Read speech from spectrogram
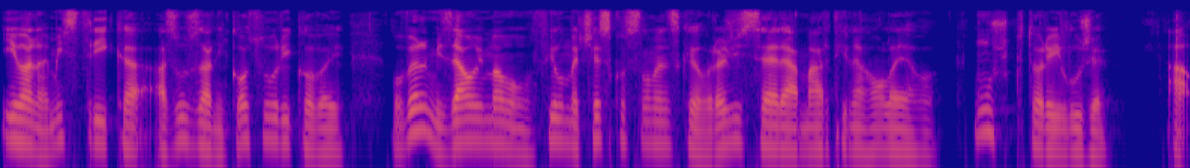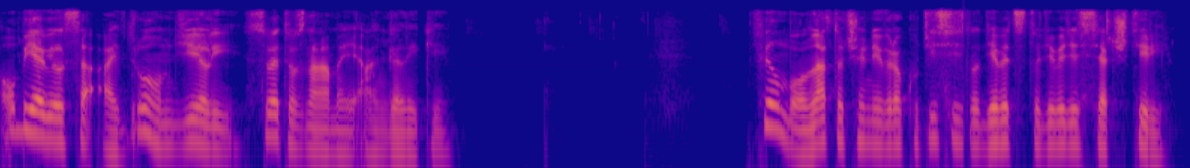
Ivana Mistríka a Zuzany Kocúrikovej vo veľmi zaujímavom filme československého režiséra Martina Holého Muž, ktorý luže a objavil sa aj v druhom dieli svetoznámej Angeliky. Film bol natočený v roku 1994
